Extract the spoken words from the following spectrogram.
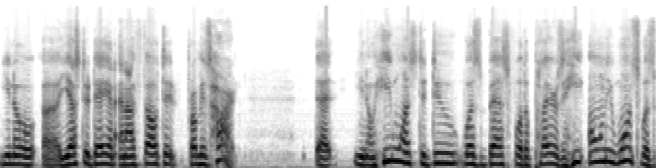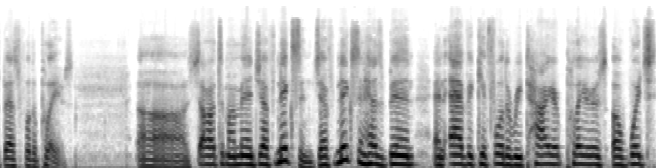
you know, uh, yesterday, and, and I felt it from his heart that, you know, he wants to do what's best for the players, and he only wants what's best for the players. Uh, shout out to my man Jeff Nixon. Jeff Nixon has been an advocate for the retired players, of which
